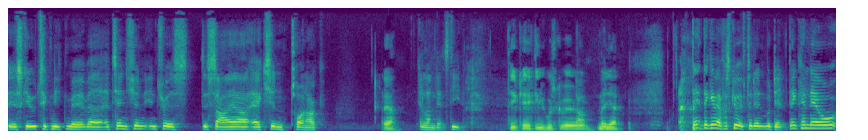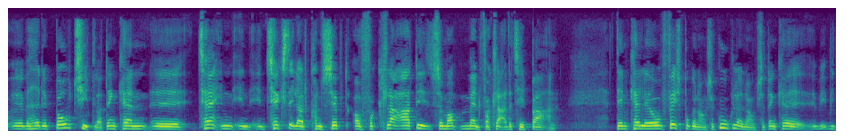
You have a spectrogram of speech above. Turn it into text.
øh, skriveteknik med hvad, attention, interest, desire, action, tror jeg nok. Ja. Eller en den stil. Det kan jeg ikke lige huske, øh, men ja. Den, den kan i hvert fald skrive efter den model. Den kan lave, øh, hvad hedder det, bogtitler. Den kan øh, tage en, en, en tekst eller et koncept og forklare det, som om man forklarer det til et barn. Den kan lave Facebook-annoncer, Google-annoncer. Den kan, vi, vi,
